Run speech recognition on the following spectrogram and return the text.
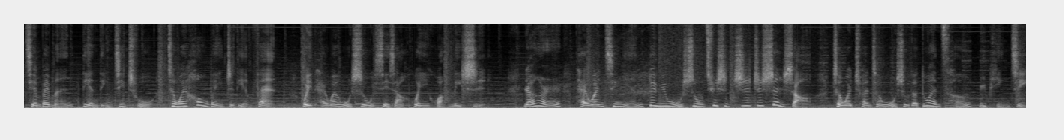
前辈们奠定基础，成为后辈之典范。为台湾武术写下辉煌历史。然而，台湾青年对于武术却是知之甚少，成为传承武术的断层与瓶颈。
